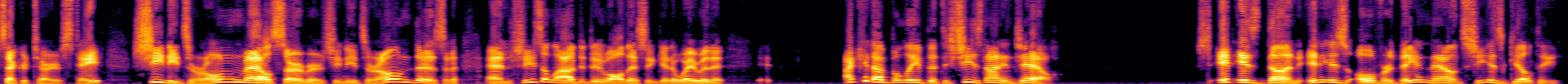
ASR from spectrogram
Secretary of State. She needs her own mail servers. She needs her own this, and and she's allowed to do all this and get away with it. I cannot believe that she's not in jail. It is done. It is over. They announced she is guilty.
